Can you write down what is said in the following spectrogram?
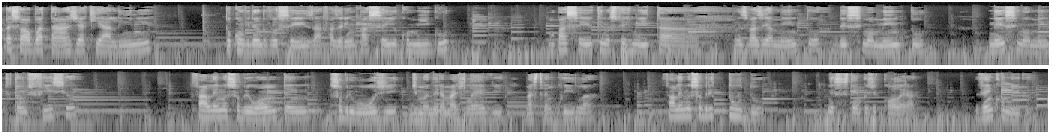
pessoal, boa tarde. Aqui é a Aline. Estou convidando vocês a fazerem um passeio comigo. Um passeio que nos permita o esvaziamento desse momento, nesse momento tão difícil. Falemos sobre o ontem, sobre o hoje de maneira mais leve, mais tranquila. Falemos sobre tudo nesses tempos de cólera. Vem comigo.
